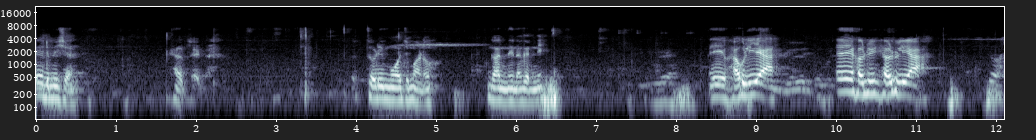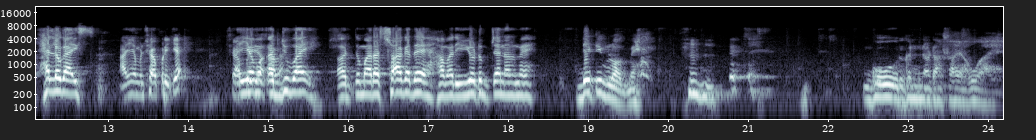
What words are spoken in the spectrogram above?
એડમિશન થોડી મોજ માણો, ગાંધીનગરની. એ હાઉલિયા એ હવલિયા. हेलो गाइस आई एम छपरी के आई एम अज्जू भाई और तुम्हारा स्वागत है हमारी यूट्यूब चैनल में डेटी व्लॉग में घोर घन्नाटा छाया हुआ है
